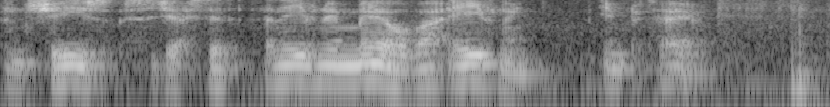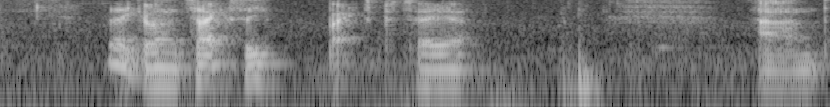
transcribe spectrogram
and she's suggested, an evening meal that evening in Pattaya. They go on a taxi back to Pattaya, and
